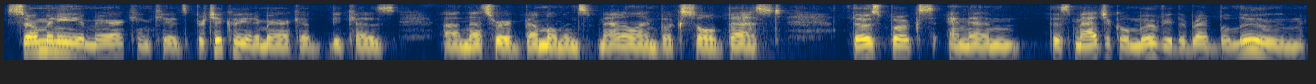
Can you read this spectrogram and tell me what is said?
so many American kids, particularly in America, because um, that's where Bemelman's Madeline books sold best, those books, and then this magical movie, The Red Balloon,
